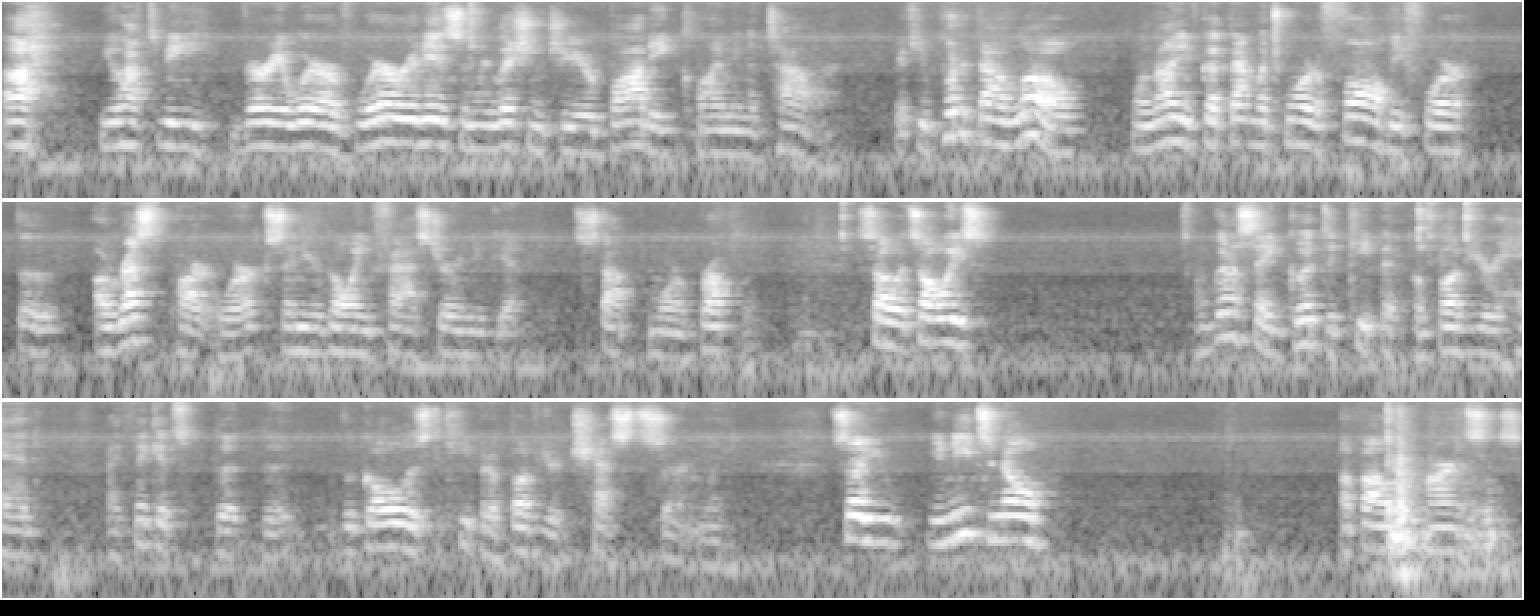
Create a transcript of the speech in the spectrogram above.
uh, you have to be very aware of where it is in relation to your body climbing a tower. If you put it down low, well now you've got that much more to fall before the arrest part works and you're going faster and you get stopped more abruptly. So it's always, I'm going to say good to keep it above your head. I think it's the, the, the goal is to keep it above your chest, certainly. So you, you need to know about harnesses.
